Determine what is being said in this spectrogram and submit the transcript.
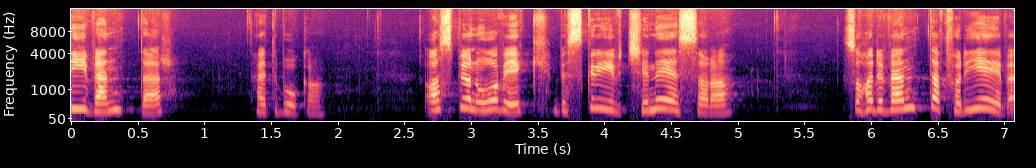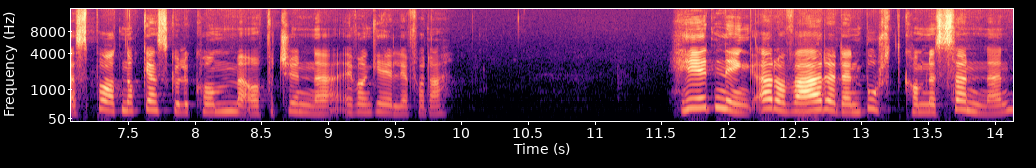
'De venter', heter boka. Asbjørn Aavik beskriver kinesere som hadde venta forgjeves på at noen skulle komme og forkynne evangeliet for dem. Hedning er å være den bortkomne sønnen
